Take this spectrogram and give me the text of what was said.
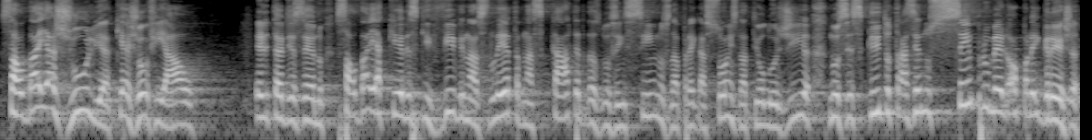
Saudai a Júlia, que é jovial. Ele está dizendo: saudai aqueles que vivem nas letras, nas cátedras, nos ensinos, nas pregações, na teologia, nos escritos, trazendo sempre o melhor para a igreja.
